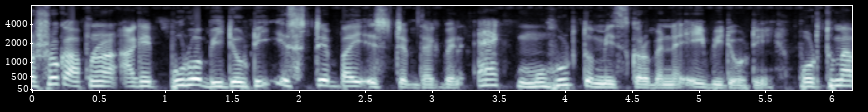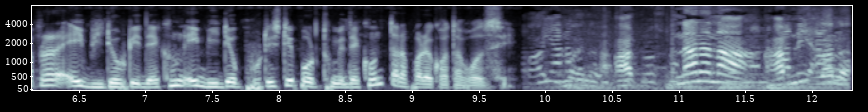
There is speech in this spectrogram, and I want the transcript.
দর্শক আপনারা আগে পুরো ভিডিওটি স্টেপ বাই স্টেপ দেখবেন। এক মুহূর্ত মিস করবেন না এই ভিডিওটি। প্রথমে আপনারা এই ভিডিওটি দেখুন এই ভিডিও ফুটেজটি প্রথমে দেখুন তারপরে কথা বলছি। না না না আপনি না না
